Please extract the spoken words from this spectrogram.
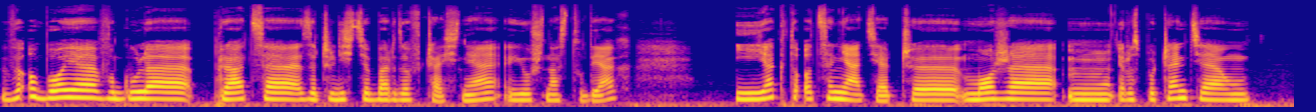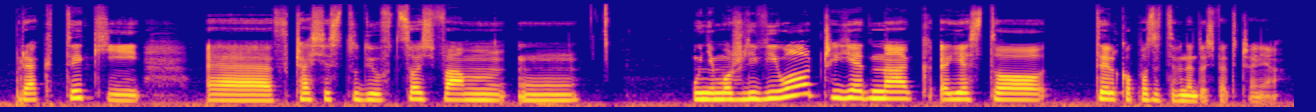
Wy oboje w ogóle pracę zaczęliście bardzo wcześnie, już na studiach. I jak to oceniacie? Czy może mm, rozpoczęcie praktyki e, w czasie studiów coś wam mm, uniemożliwiło, czy jednak jest to tylko pozytywne doświadczenia?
